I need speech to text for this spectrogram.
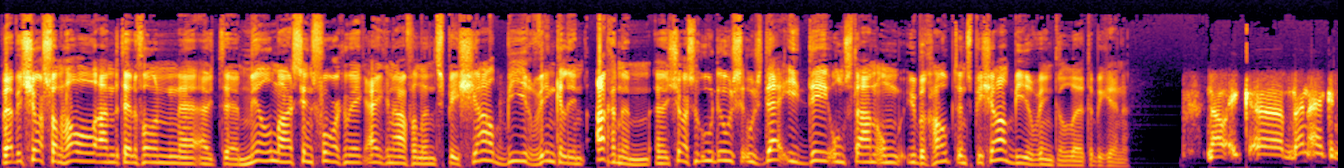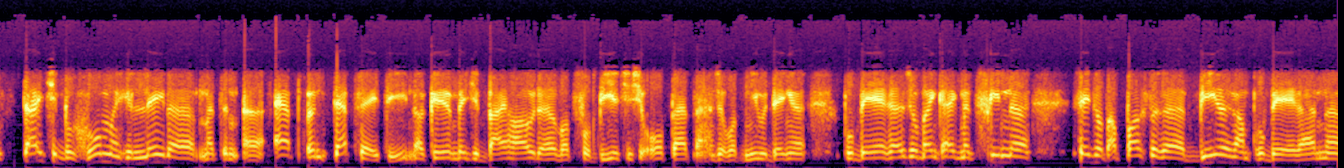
We hebben Sjors van Hal aan de telefoon uh, uit uh, Mil, maar sinds vorige week eigenaar van een speciaal bierwinkel in Arnhem. Uh, Sjors, hoe, hoe, hoe, is dat idee ontstaan om überhaupt een speciaal bierwinkel te beginnen? Nou, ik ben eigenlijk een tijdje begonnen geleden met een app, Untapped heet die. Daar kun je een beetje bijhouden wat voor biertjes je op hebt en zo wat nieuwe dingen proberen. Zo ben ik eigenlijk met vrienden steeds wat apartere bieren gaan proberen. En uh,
